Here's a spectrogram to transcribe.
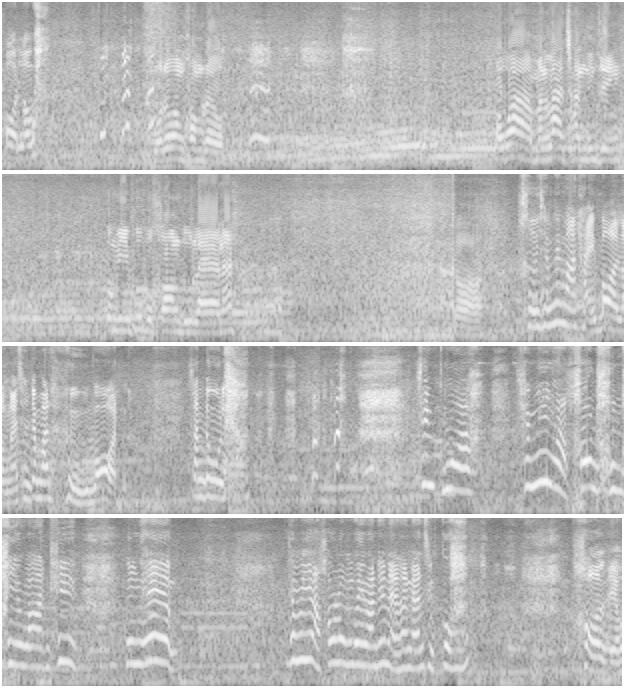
โปรดระวังโปรดระวังความเร็ว เพราะว่ามันลาดชันจริง ๆ ต้องมีผู้ปกครองดูแลนะ ก็คือฉันไม่มาถ่ายบอร์ดหรอกนะ ฉันจะมาถือบอร์ด ฉันดูแล้ว ฉันกลัว ฉันไม่อยากเข้าโรงพยาบาลที่กรุงเทพฉันไม่อยากเข้าโรงพยาบาลที่ไหนทั้งนั้นฉันกลัว พอแล้ว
